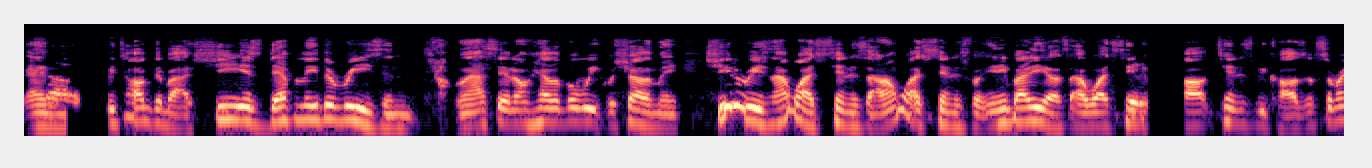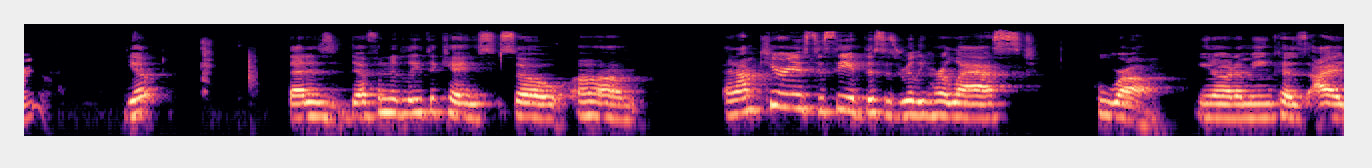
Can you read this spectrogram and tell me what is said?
and so, we talked about it. she is definitely the reason. When I said on Hell of a Week with Charlamagne, she the reason I watch tennis. I don't watch tennis for anybody else. I watch tennis, uh, tennis because of Serena. Yep, that is definitely the case. So, um, and I'm curious to see if this is really her last hoorah. You know what I mean? Because I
